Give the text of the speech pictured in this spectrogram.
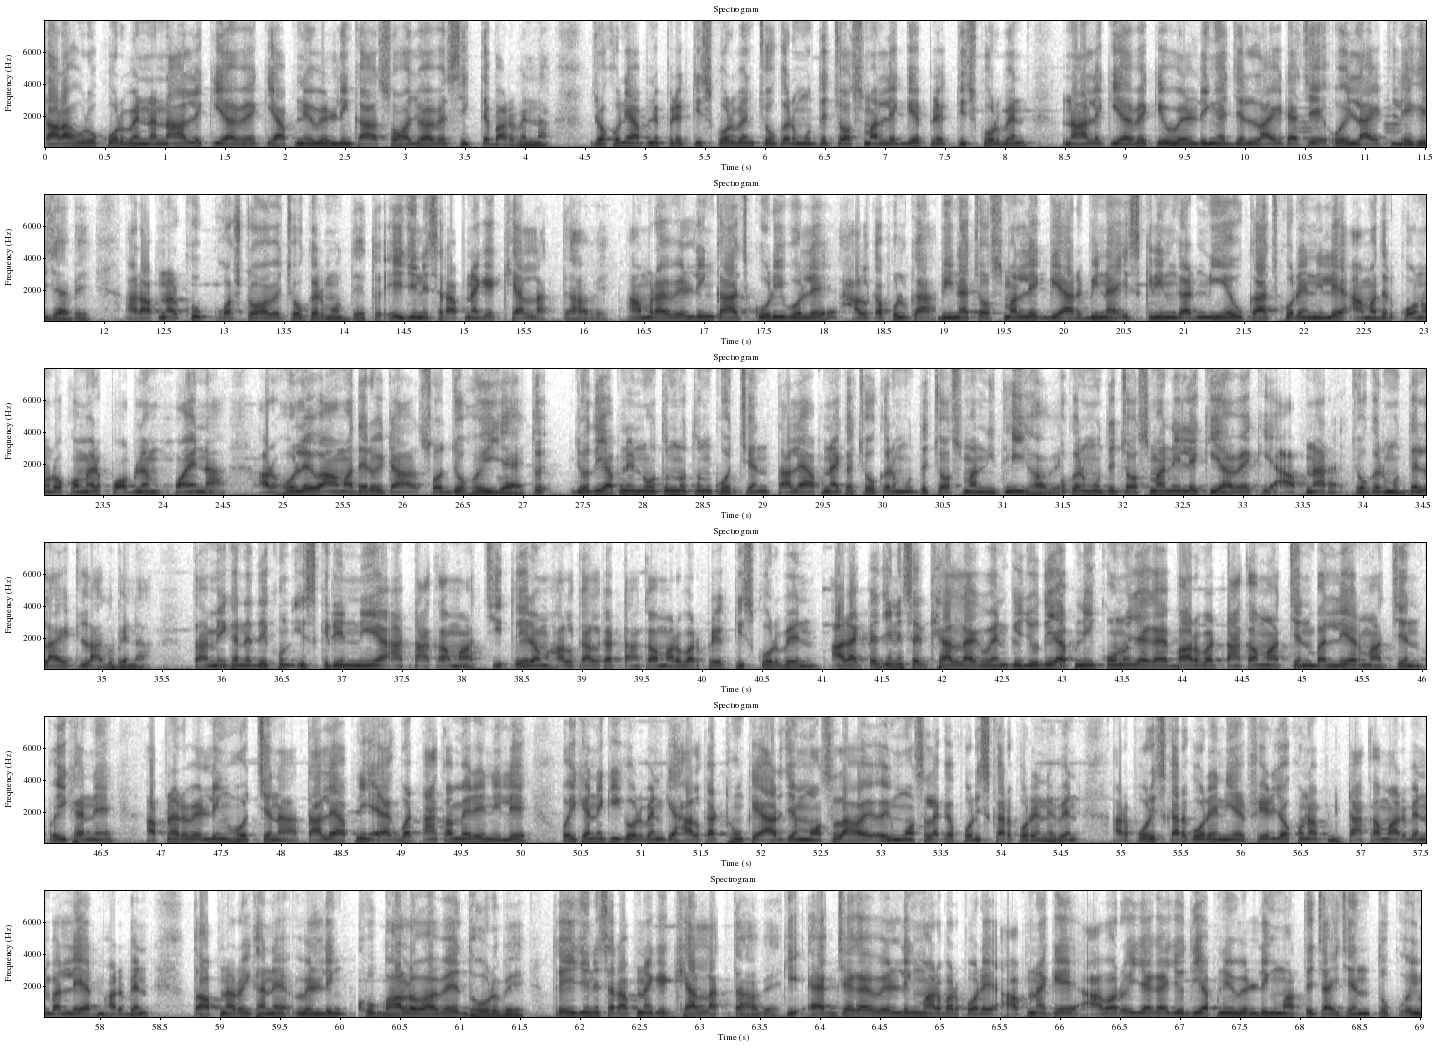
তাড়াহুড়ো করবেন না। নাহলে কী হবে কি আপনি ওয়েল্ডিং কাজ সহজভাবে শিখতে পারবেন না। যখনই আপনি প্র্যাকটিস করবেন, চোখের মধ্যে চশমা লেগে প্র্যাকটিস করবেন নাহলে কী হবে কি ওয়েল্ডিংয়ের যে লাইট আছে, ওই লাইট লেগে যাবে। আর আপনার খুব কষ্ট চোখের মধ্যে। তো এই জিনিসের আপনাকে খেয়াল রাখতে হবে। আমরা ওয়েল্ডিং কাজ করি বলে হালকা ফুলকা, বিনা চশমা লেগে আর বিনা স্ক্রিন গার্ড নিয়েও কাজ করে নিলে আমাদের কোনো রকমের প্রবলেম হয় না আর হলেও আমাদের ওইটা সহ্য হয়ে যায়। তো যদি আপনি নতুন নতুন করছেন, তাহলে আপনাকে চোখের মধ্যে চশমা নিতেই হবে। চোখের মধ্যে চশমা নিলে কি হবে? কি আপনার চোখের মধ্যে লাইট লাগবে না। তো আমি এখানে দেখুন স্ক্রিন নিয়ে আর টাকা মারছি। তো এরকম হালকা হালকা টাকা মারবার প্র্যাকটিস করবেন। আর একটা জিনিসের খেয়াল রাখবেন কি যদি আপনি কোনো জায়গায় বারবার টাকা মারছেন বা লেয়ার মারছেন, ওইখানে আপনার ওয়েল্ডিং হচ্ছে না, তাহলে আপনি একবার টাকা মেরে নিলে ওইখানে কি করবেন কি, হালকা ঠুঁকে আর যে মশলা হয়, ওই মশলাকে পরিষ্কার করে নেবেন। আর পরিষ্কার করে নিয়ে ফের যখন আপনি টাকা মারবেন বা লেয়ার মারবেন, তো আপনার ওইখানে ওয়েল্ডিং খুব ভালোভাবে ধরবে। তো এই জিনিসের আপনাকে খেয়াল রাখতে হবে কি, এক জায়গায় ওয়েল্ডিং মারবার পরে আপনাকে আবার ওই জায়গায় যদি আপনি ওয়েল্ডিং মারতে চাইছেন, তো ওই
